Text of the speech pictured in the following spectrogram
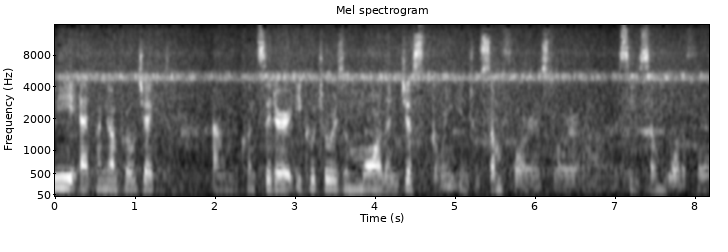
We at Phangan Project um, consider ecotourism more than just going into some forest or uh, see some waterfall.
